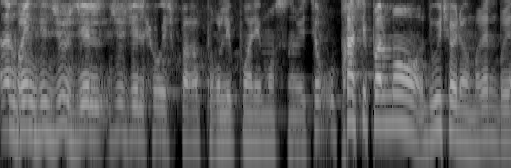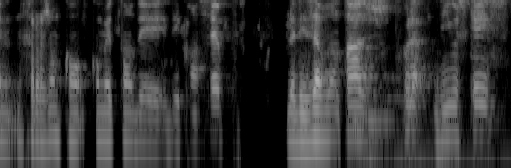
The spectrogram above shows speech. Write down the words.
أنا نبغي نزيد جوج ديال جوج ديال الحوايج بارابور لي بوين لي مونسيونيتي و principalement دويتو عليهم غير نبغي نخرجهم comme étant des des concepts ولا les avantages ولا des use cases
